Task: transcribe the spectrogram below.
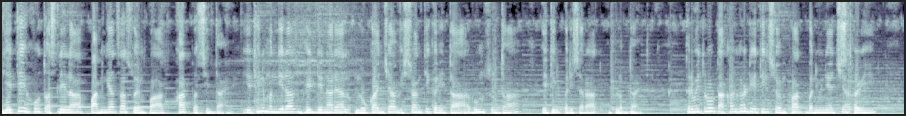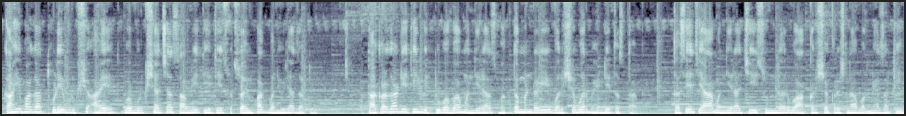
येथे होत असलेला पानग्याचा स्वयंपाक फार प्रसिद्ध आहे. येथील मंदिरास भेट देणाऱ्या लोकांच्या विश्रांतीकरिता रूम सुद्धा येथील परिसरात उपलब्ध आहेत. तर मित्रो टाकळघाट येथील स्वयंपाक बनविण्याच्या स्थळी काही भागात थोडे वृक्ष आहेत व वृक्षाच्या सावलीत येथे स्वयंपाक बनविला जातो. टाकळघाट येथील वित्तूबाबा मंदिरास भक्त मंडळी वर्षभर भेट देत असतात. तसेच या मंदिराची सुंदर व आकर्षक रचना बघण्यासाठी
